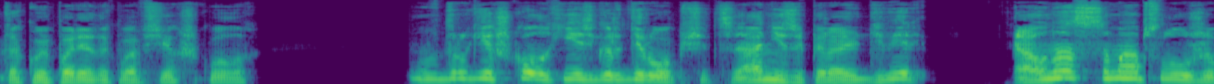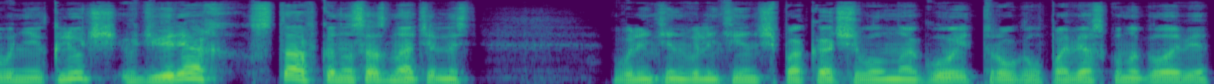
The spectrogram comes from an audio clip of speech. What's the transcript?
Такой порядок во всех школах. В других школах есть гардеробщицы, они запирают дверь, а у нас самообслуживание, ключ в дверях, ставка на сознательность. Валентин Валентинович покачивал ногой, трогал повязку на голове.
